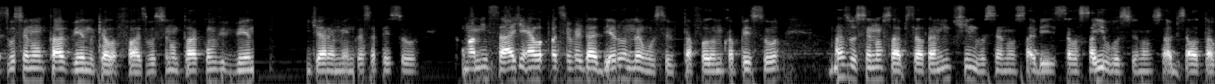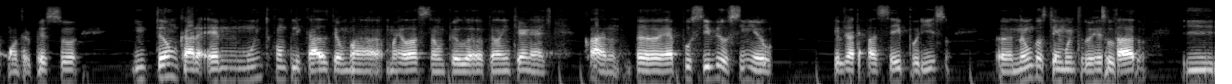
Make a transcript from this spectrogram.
se você não está vendo o que ela faz, se você não está convivendo diariamente com essa pessoa? Uma mensagem, ela pode ser verdadeira ou não, você está falando com a pessoa, mas você não sabe se ela está mentindo, você não sabe se ela saiu, você não sabe se ela está com outra pessoa. Então, cara, é muito complicado ter uma, uma relação pela, pela internet. Claro, uh, é possível sim, eu, eu já passei por isso, uh, não gostei muito do resultado e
